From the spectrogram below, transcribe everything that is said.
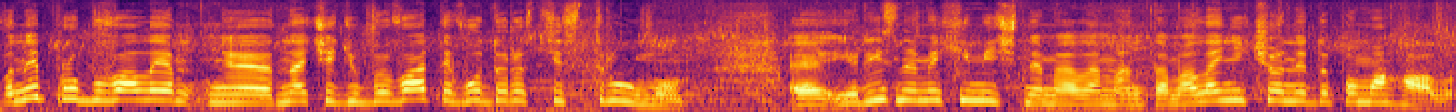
Вони пробували е, значить, убивати водорості струмом е, і різними хімічними елементами, але нічого не допомагало.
